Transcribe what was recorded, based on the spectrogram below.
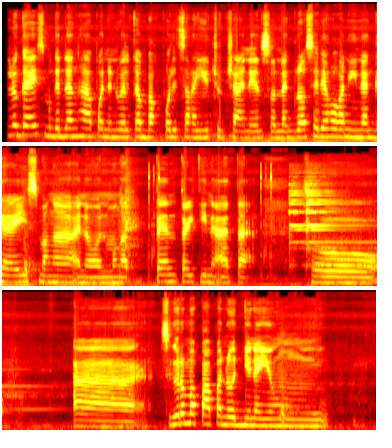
Hello guys, magandang hapon and welcome back po ulit sa YouTube channel. So nag-grocery ako kanina guys, mga ano, mga 10:30 na ata. So ah siguro mapapanood niyo na yung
